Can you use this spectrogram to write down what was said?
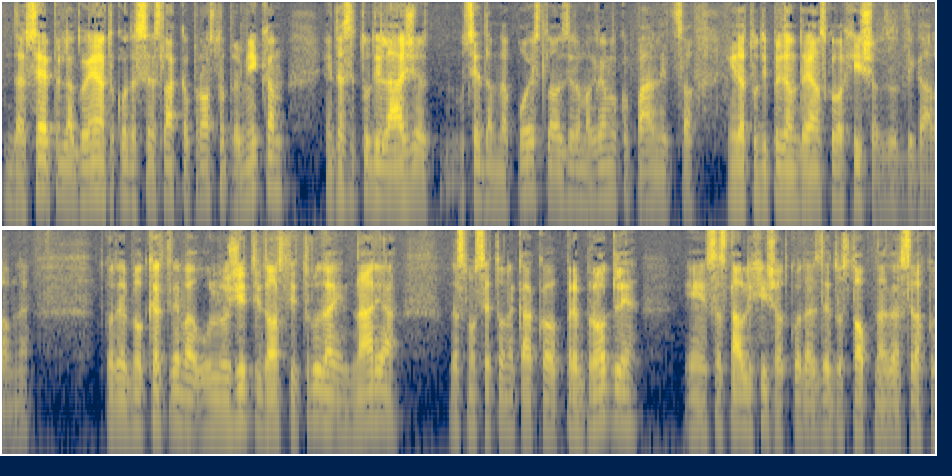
da vse je prilagojeno tako, da se jaz lahko prosto premikam in da se tudi lažje usedem na pojstvo oziroma grem v kopalnico in da tudi pridem dejansko v hišo z dvigalom. Ne. Tako da je bilo kar treba uložiti dosti truda in denarja, da smo vse to nekako prebrodili in sestavili hišo tako, da je zdaj dostopna, da se lahko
